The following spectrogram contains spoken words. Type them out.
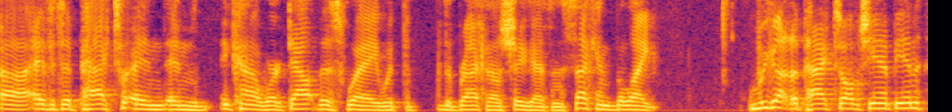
uh, if it's a Pac and and it kind of worked out this way with the, the bracket I'll show you guys in a second, but like we got the Pac 12 champion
